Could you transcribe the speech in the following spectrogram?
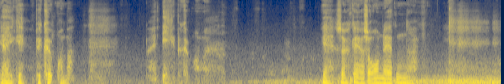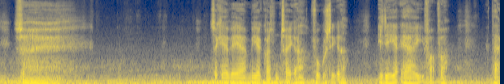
jeg ikke bekymrer mig? Når jeg ikke bekymrer mig. Ja, så kan jeg sove om natten, og så, øh, så kan jeg være mere koncentreret, fokuseret i det, jeg er i, frem for at der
